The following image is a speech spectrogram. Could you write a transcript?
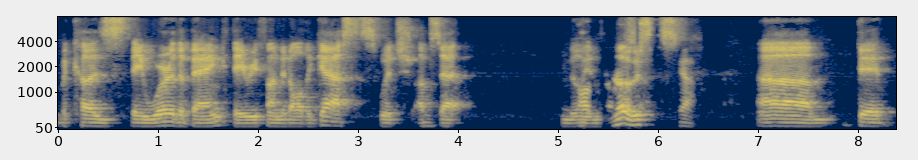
because they were the bank, they refunded all the guests, which upset millions of hosts. Yeah. Um, the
